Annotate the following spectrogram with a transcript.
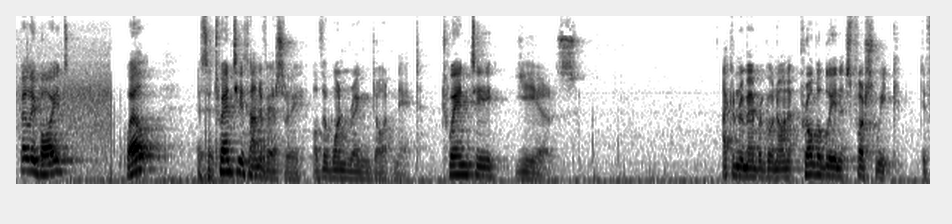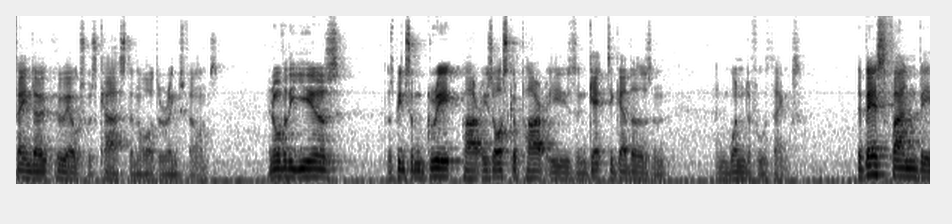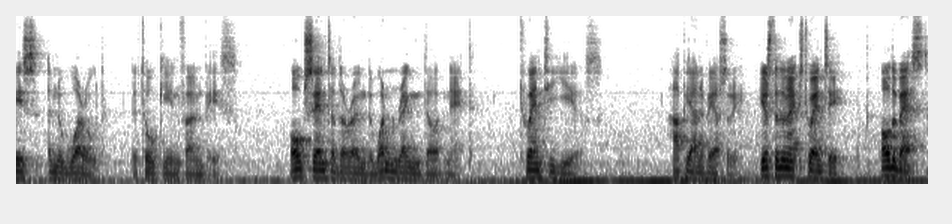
It's Billy Boyd. Well, it's the 20th anniversary of the OneRing.net. 20 years. I can remember going on it probably in its first week to find out who else was cast in the Lord of the Rings films. And over the years, there's been some great parties, Oscar parties, and get togethers, and, and wonderful things. The best fan base in the world, the Tolkien fan base, all centred around the OneRing.net. 20 years. Happy anniversary. Here's to the next 20. All the best.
